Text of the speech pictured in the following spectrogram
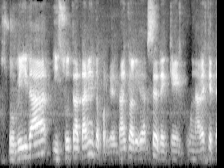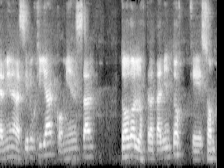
su vida y su tratamiento, porque no hay que olvidarse de que una vez que termina la cirugía comienzan todos los tratamientos que son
